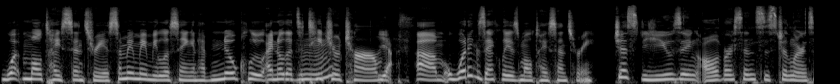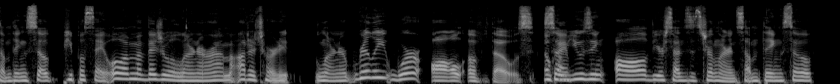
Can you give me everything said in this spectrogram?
what multisensory is. Somebody may be listening and have no clue. I know that's a teacher term. Yes. Um, what exactly is multisensory? Just using all of our senses to learn something. So people say, "Oh, I'm a visual learner, I'm an auditory learner." Really, we're all of those. So using all of your senses to learn something. So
